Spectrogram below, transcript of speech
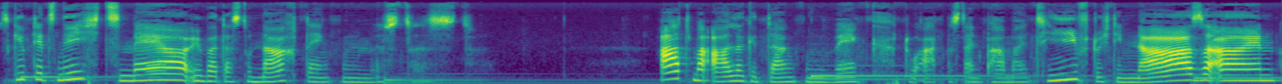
Es gibt jetzt nichts mehr, über das du nachdenken müsstest. Atme alle Gedanken weg. Du atmest ein paar Mal tief durch die Nase ein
